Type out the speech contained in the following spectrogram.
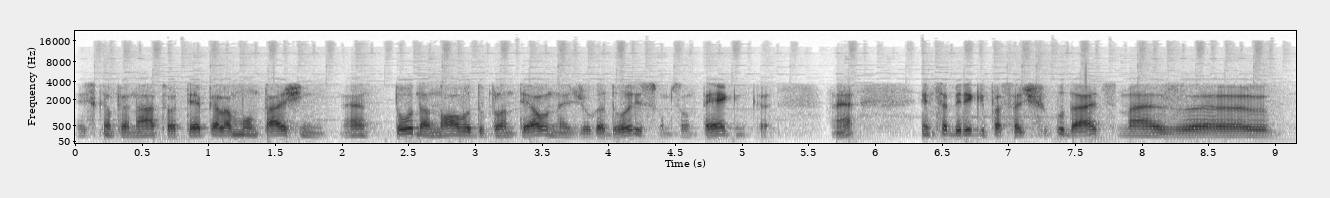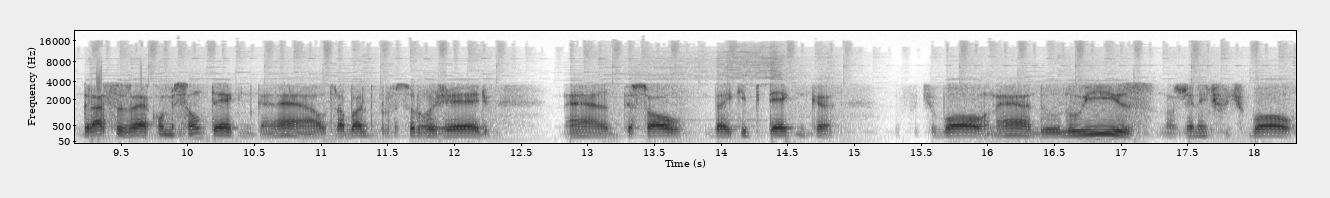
nesse campeonato, até pela montagem né, toda nova do plantel né, de jogadores, comissão técnica, né, a gente saberia que passar dificuldades, mas uh, graças à comissão técnica, né, ao trabalho do professor Rogério, né, do pessoal da equipe técnica do futebol, né, do Luiz, nosso gerente de futebol,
